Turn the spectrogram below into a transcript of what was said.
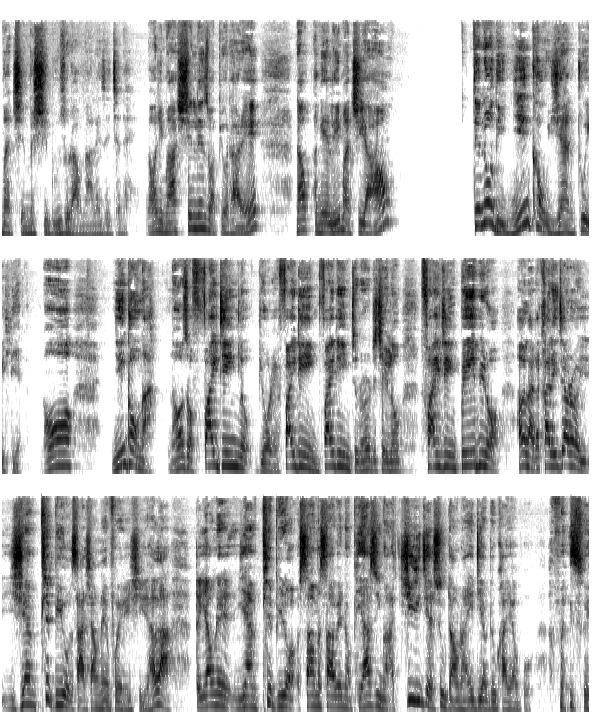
မှတ်ခြင်းမရှိဘူးဆိုတာကိုနားလဲစေချင်တယ်เนาะဒီမှာရှင်းလင်းစွာပြောထားတယ်နောက်အငယ်လေးမှာကြည့်အောင်တင်တို့ဒီညင်းခုန်ရန်တွေ့လျက်เนาะညင်းခုန်တာเนาะဆို fighting လို့ပြောတယ် fighting fighting ကျွန်တော်တို့တစ်ချိန်လုံး fighting ပေးပြီးတော့ဟုတ်လားတခါလေကျတော့ရန်ဖြစ်ပြီးတော့အစာရှောင်တဲ့အဖွဲ့တွေရှိတယ်ဟုတ်လားတယောက်နဲ့ရန်ဖြစ်ပြီးတော့အစာမစားဘဲတော့ဖျားစီမှာအကြီးကျယ်ဆူတောင်းတာအဲ့တယောက်ဒုက္ခရောက်ဖို့မိတ်ဆွေ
